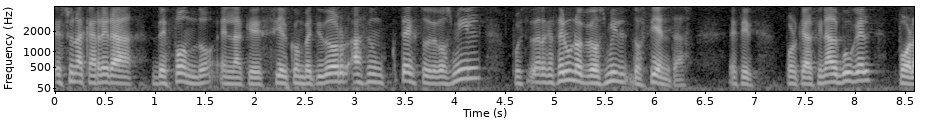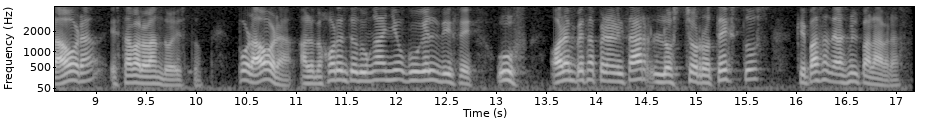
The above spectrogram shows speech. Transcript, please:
es una carrera de fondo en la que si el competidor hace un texto de 2000, pues tendrás que hacer uno de 2200. Es decir, porque al final Google por ahora está valorando esto. Por ahora, a lo mejor dentro de un año Google dice, uff, Ahora empieza a penalizar los chorrotextos que pasan de las mil palabras.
